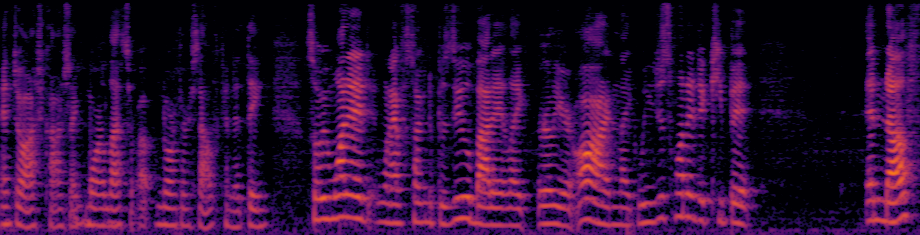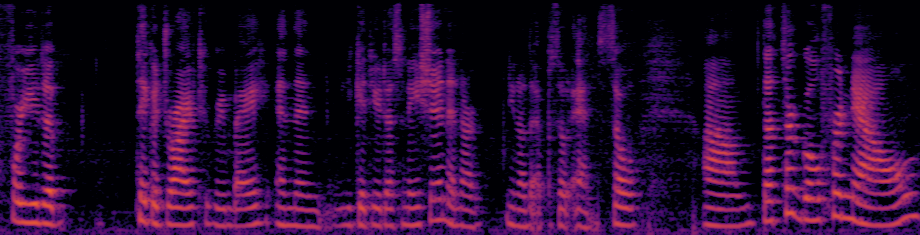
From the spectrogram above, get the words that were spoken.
And to Oshkosh, like more or less or up north or south kind of thing. So we wanted, when I was talking to Pazoo about it, like earlier on, like we just wanted to keep it enough for you to take a drive to Green Bay and then you get to your destination and our you know the episode ends. So um, that's our goal for now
